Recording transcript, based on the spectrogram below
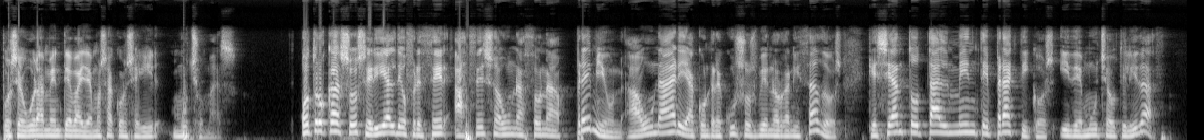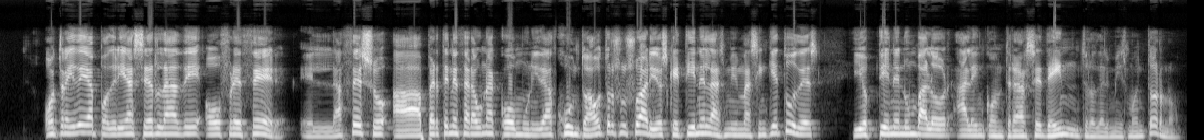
pues seguramente vayamos a conseguir mucho más. Otro caso sería el de ofrecer acceso a una zona premium, a una área con recursos bien organizados, que sean totalmente prácticos y de mucha utilidad. Otra idea podría ser la de ofrecer el acceso a pertenecer a una comunidad junto a otros usuarios que tienen las mismas inquietudes y obtienen un valor al encontrarse dentro del mismo entorno.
